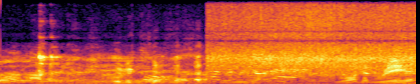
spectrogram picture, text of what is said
You like it rare?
